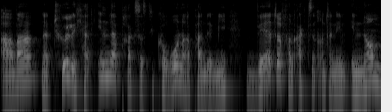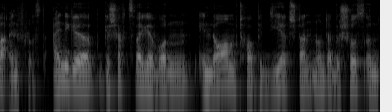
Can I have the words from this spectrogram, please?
Aber natürlich hat in der Praxis die Corona-Pandemie Werte von Aktienunternehmen enorm beeinflusst. Einige Geschäftszweige wurden enorm torpediert, standen unter Beschuss und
